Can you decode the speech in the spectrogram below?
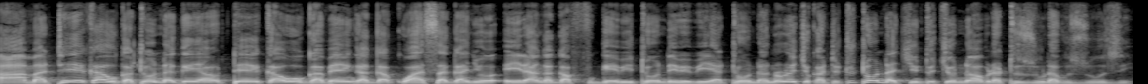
amateeka ago katonda ge yateekawo gabe nga gakwasaganya era nga gafuga ebitonde ebyo bye yatonda n'olwekyo kati kintu kyonna wabula tuzuula buzuuzi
